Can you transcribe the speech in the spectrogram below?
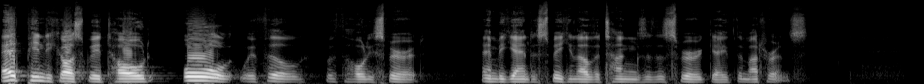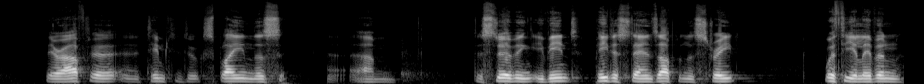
At Pentecost, we're told all were filled with the Holy Spirit and began to speak in other tongues as the Spirit gave them utterance. Thereafter, in attempting to explain this um, disturbing event, Peter stands up in the street with the eleven,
